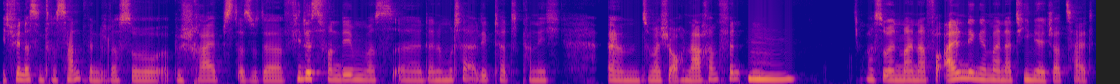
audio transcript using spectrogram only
ich finde das interessant, wenn du das so beschreibst. Also, da vieles von dem, was, äh, deine Mutter erlebt hat, kann ich, ähm, zum Beispiel auch nachempfinden. Mhm. Was so in meiner, vor allen Dingen in meiner Teenagerzeit.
